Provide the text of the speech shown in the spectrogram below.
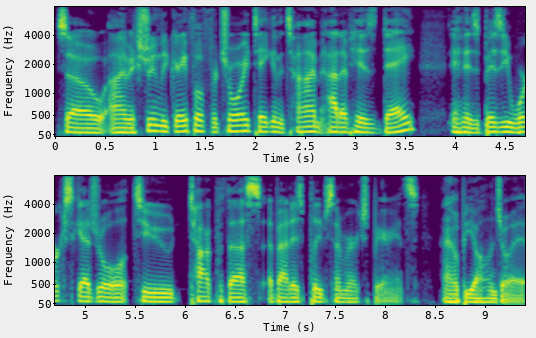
So I'm extremely grateful for Troy taking the time out of his day and his busy work schedule to talk with us about his plebe summer experience. I hope you all enjoy it.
